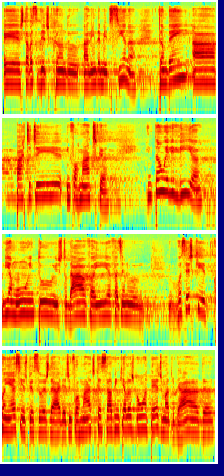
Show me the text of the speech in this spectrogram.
eh, estava se dedicando, além da medicina, também à parte de informática. Então ele lia, lia muito, estudava, ia fazendo. Vocês que conhecem as pessoas da área de informática sabem que elas vão até de madrugada,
